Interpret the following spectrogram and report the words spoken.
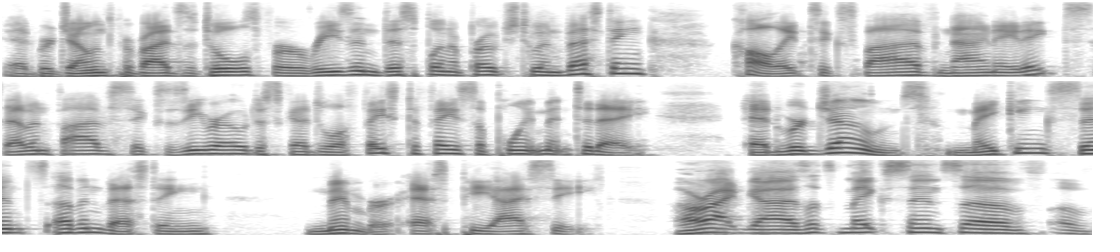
Edward Jones provides the tools for a reasoned, disciplined approach to investing. Call 865 988 7560 to schedule a face to face appointment today. Edward Jones, Making Sense of Investing, member SIPC. All right, guys, let's make sense of, of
